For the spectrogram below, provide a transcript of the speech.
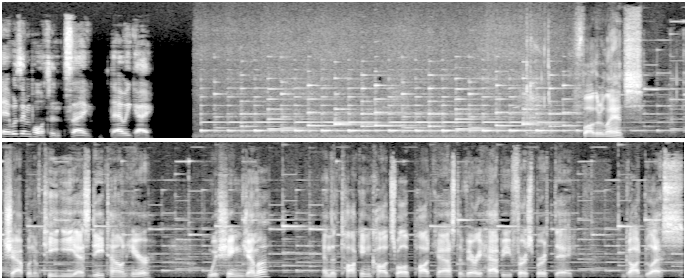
it was important. So there we go. Father Lance, chaplain of TESD Town here, wishing Gemma and the Talking Codswallop podcast a very happy first birthday. God bless.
